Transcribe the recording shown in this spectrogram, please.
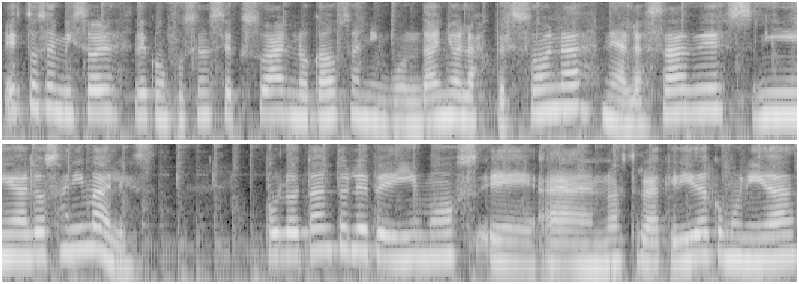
Estos emisores de confusión sexual no causan ningún daño a las personas, ni a las aves, ni a los animales. Por lo tanto, le pedimos eh, a nuestra querida comunidad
